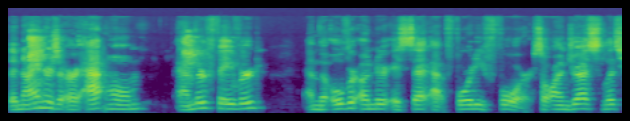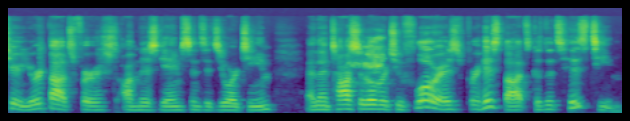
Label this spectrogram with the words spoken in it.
The Niners are at home and they're favored, and the over under is set at 44. So, Andres, let's hear your thoughts first on this game since it's your team, and then toss it over to Flores for his thoughts because it's his team.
